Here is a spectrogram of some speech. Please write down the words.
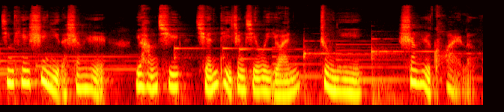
今天是你的生日余杭区全体政协委员祝你生日快乐。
